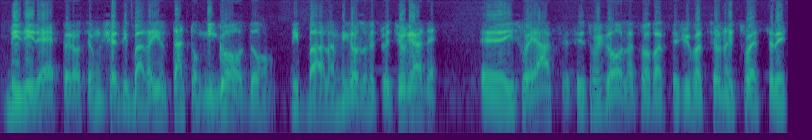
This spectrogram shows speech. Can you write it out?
di dire eh, però se non c'è Di Bala, io intanto mi godo Di Bala, mi godo le sue giocate, eh, i suoi assist, i suoi gol, la sua partecipazione, il suo essere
